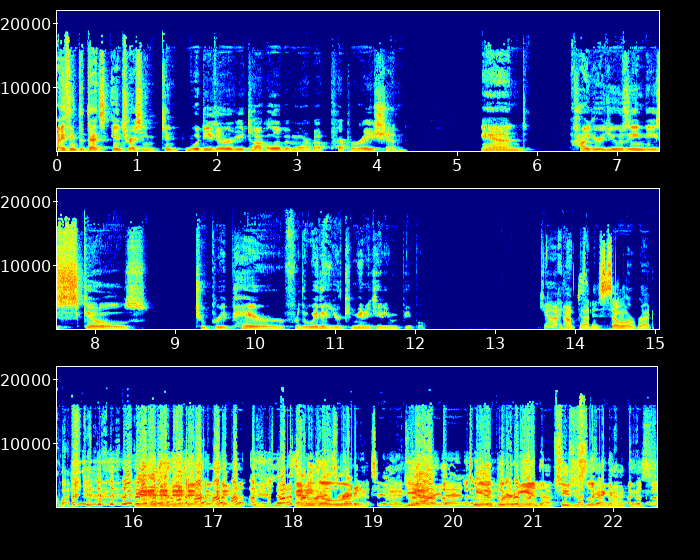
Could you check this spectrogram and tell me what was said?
I think that that's interesting. Can would either of you talk a little bit more about preparation and how you're using these skills to prepare for the way that you're communicating with people? Yeah, I think that is so a red question. Notice Emmy's how I was ready too to yeah. She didn't put her hand up. She's just like, "I got this."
